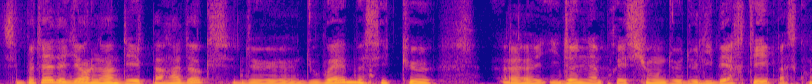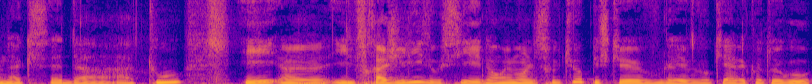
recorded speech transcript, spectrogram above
C'est peut-être d'ailleurs l'un des paradoxes du web, c'est que euh, il donne l'impression de, liberté parce qu'on accède à, tout et il fragilise aussi énormément les structures puisque vous l'avez évoqué avec le Togo,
